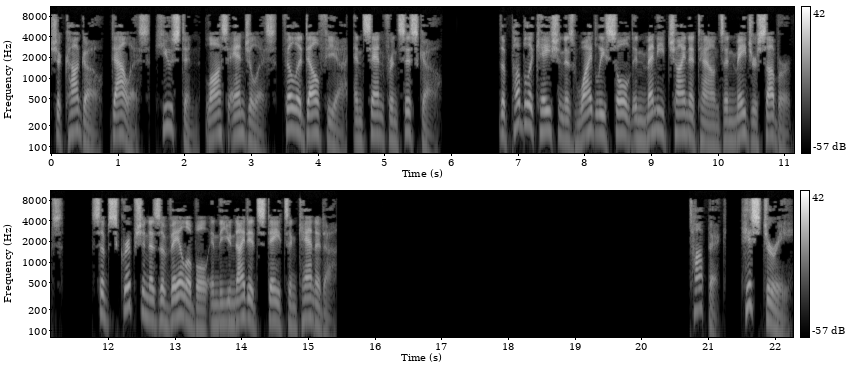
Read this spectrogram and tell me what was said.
Chicago, Dallas, Houston, Los Angeles, Philadelphia, and San Francisco. The publication is widely sold in many Chinatowns and major suburbs. Subscription is available in the United States and Canada. History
